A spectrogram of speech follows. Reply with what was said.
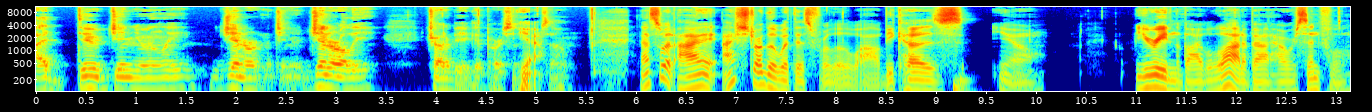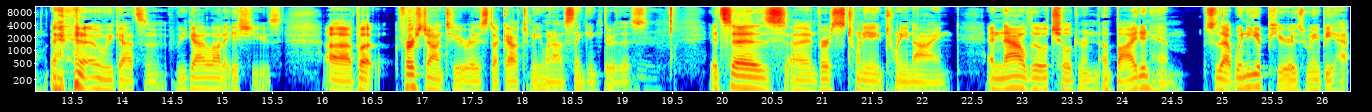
i do genuinely general, generally try to be a good person. Yeah. So that's what I I struggled with this for a little while because you know you read in the Bible a lot about how we're sinful. we got some we got a lot of issues. Uh, but First John two really stuck out to me when I was thinking through this. Mm. It says uh, in verse 28 29, and now little children abide in him, so that when he appears we may be ha-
